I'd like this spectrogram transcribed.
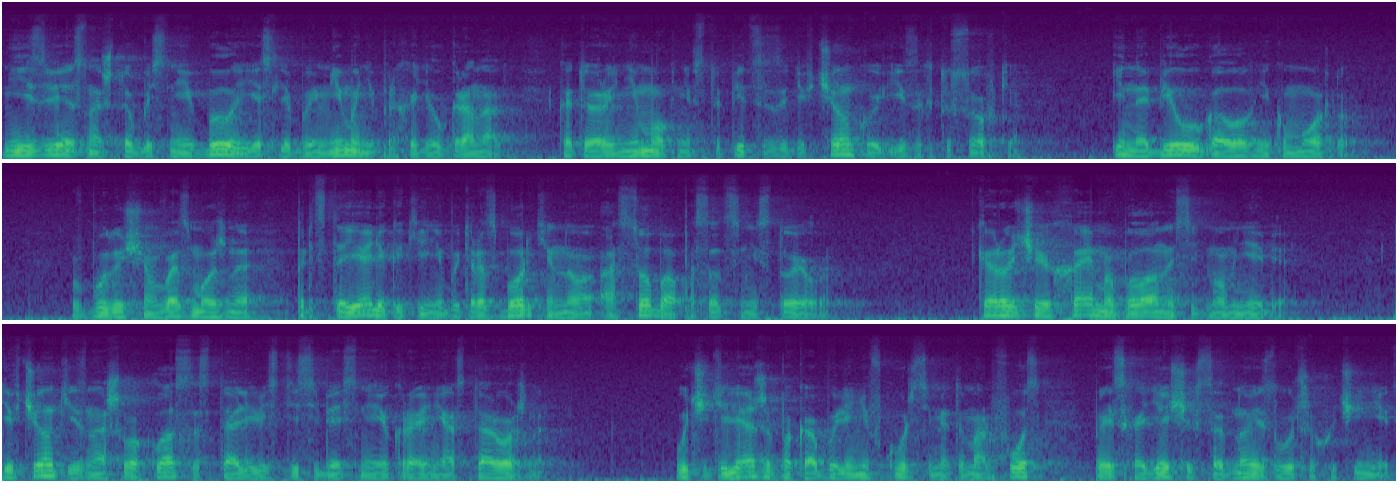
Неизвестно, что бы с ней было, если бы мимо не проходил гранат, который не мог не вступиться за девчонку из их тусовки, и набил уголовнику морду. В будущем, возможно, предстояли какие-нибудь разборки, но особо опасаться не стоило. Короче, Хайма была на седьмом небе. Девчонки из нашего класса стали вести себя с нею крайне осторожно – Учителя же пока были не в курсе метаморфоз, происходящих с одной из лучших учениц.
